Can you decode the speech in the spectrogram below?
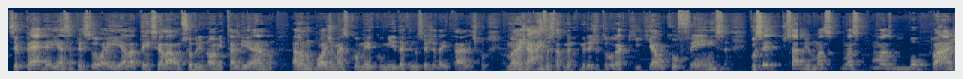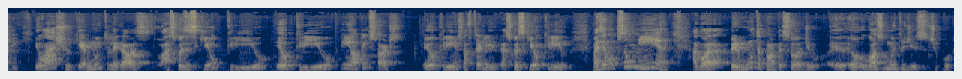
Você pega e essa pessoa aí, ela tem, sei lá, um sobrenome italiano, ela não pode mais comer comida que não seja da Itália. Tipo, manja, ai, você tá comendo comida de outro lugar aqui, que é algo que ofensa. Você, sabe, umas, umas, umas bobagem. Eu acho que é muito legal as, as coisas que eu crio, eu crio em open source. Eu crio em software livre, as coisas que eu crio. Mas é uma opção minha. Agora, pergunta para uma pessoa, eu, eu, gosto muito disso. Tipo,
